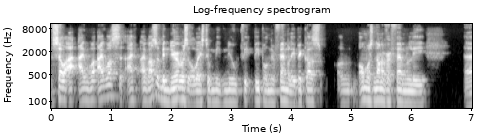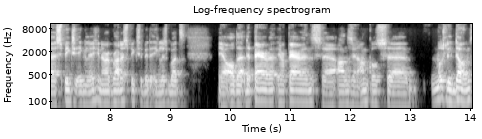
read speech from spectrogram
so I, I, I was I, I, was a bit nervous always to meet new people, new family, because almost none of her family uh, speaks English. You know, her brother speaks a bit of English, but you know, all the the parent, her parents, uh, aunts and uncles uh, mostly don't.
